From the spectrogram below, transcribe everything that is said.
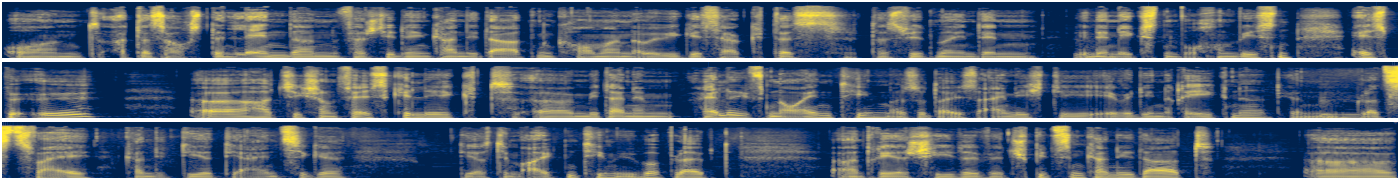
und dass aus den Ländern verschiedene Kandidaten kommen. Aber wie gesagt, das, das wird man in den, in den nächsten Wochen wissen. SPÖ äh, hat sich schon festgelegt äh, mit einem relativ neuen Team. Also da ist eigentlich die Evelyn Regner, die an mhm. Platz zwei kandidiert, die einzige, die aus dem alten Team überbleibt. Andreas Schieder wird Spitzenkandidat, äh,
